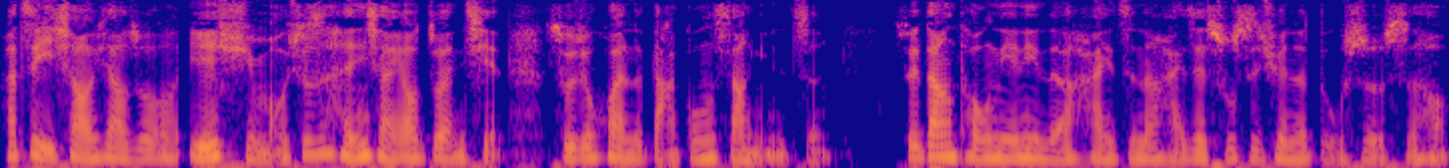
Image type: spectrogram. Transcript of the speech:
他自己笑一笑说：“也许嘛，我就是很想要赚钱，所以就患了打工上瘾症。所以当同年龄的孩子呢还在舒适圈的读书的时候，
